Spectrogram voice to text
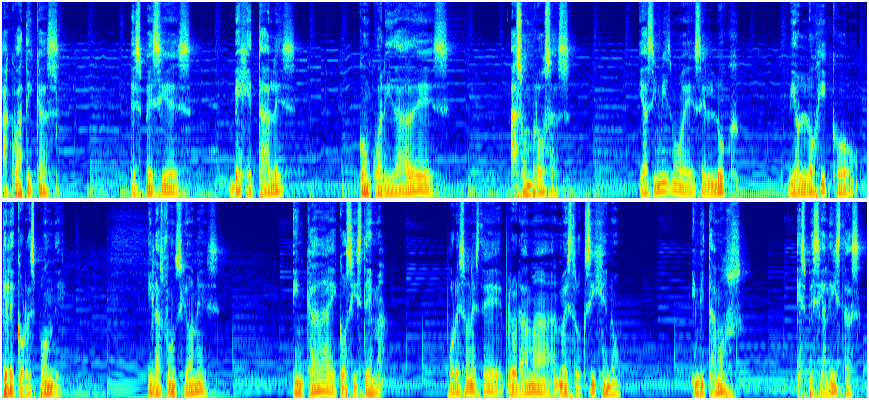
acuáticas, especies vegetales con cualidades asombrosas. Y asimismo es el look biológico que le corresponde y las funciones en cada ecosistema. Por eso en este programa Nuestro Oxígeno invitamos especialistas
